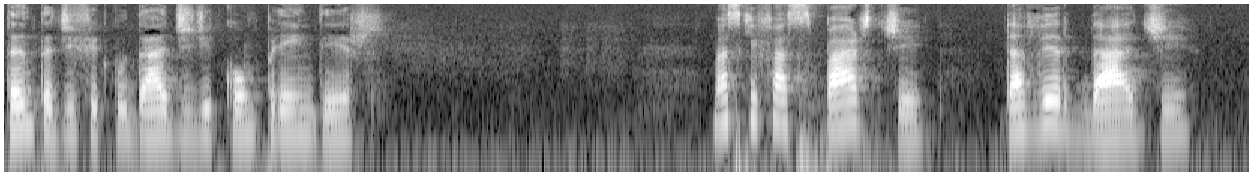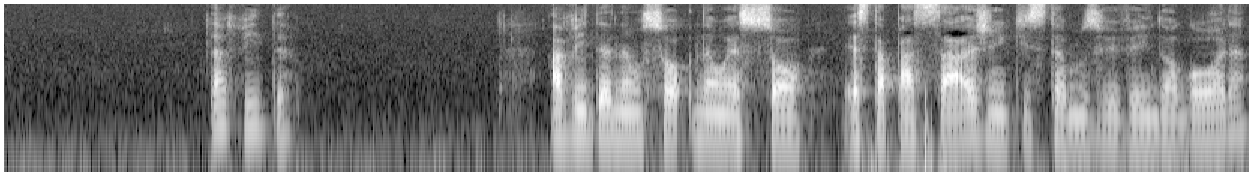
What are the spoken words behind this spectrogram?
tanta dificuldade de compreender, mas que faz parte da verdade da vida. A vida não, só, não é só esta passagem que estamos vivendo agora,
